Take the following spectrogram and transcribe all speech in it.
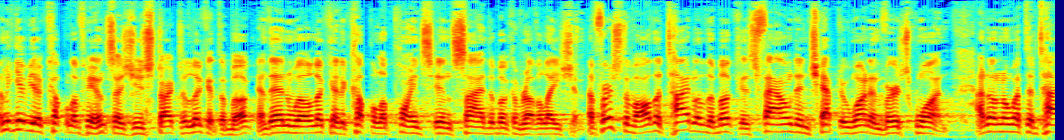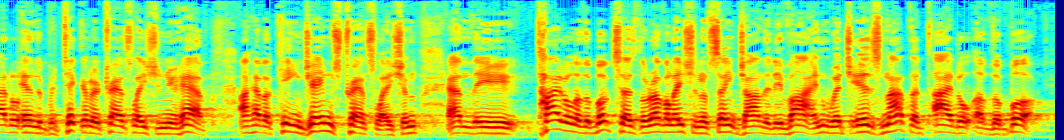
Let me give you a couple of hints as you start to look at the book, and then we'll look at a couple of points inside the book of Revelation. Now, first of all, the title of the book book is found in chapter 1 and verse 1. I don't know what the title in the particular translation you have. I have a King James translation, and the title of the book says The Revelation of St. John the Divine, which is not the title of the book.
